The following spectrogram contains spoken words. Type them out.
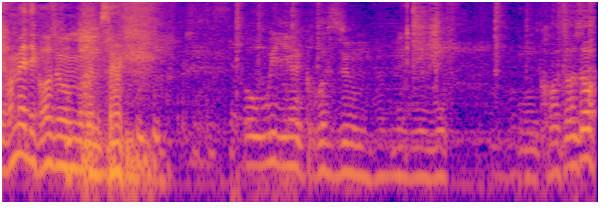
Je remets des gros zooms comme ça. Oh oui, un gros zoom. Un gros zozo.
